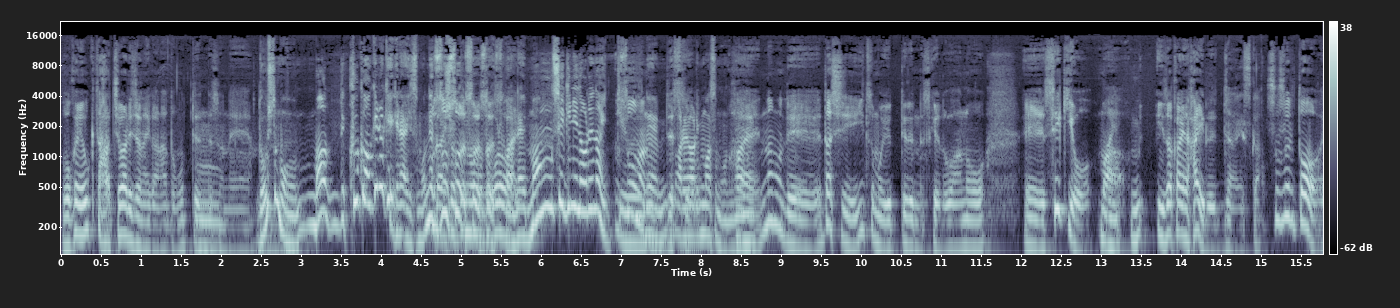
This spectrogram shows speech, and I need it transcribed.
僕はよくて8割じゃないかなと思ってるんですよね。うん、どうしても、まあ、で空間開けなきゃいけないですもんね、外食のところはね、はい、満席になれないっていうね、あれありますもんね。はい、なので、だし、いつも言ってるんですけど、あのえー、席を、まあ、はい、居酒屋に入るじゃないですか。そうすると、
